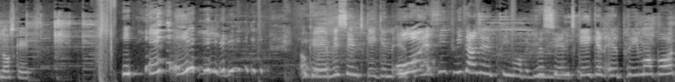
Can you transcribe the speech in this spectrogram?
Los geht's. Okay, wir sind gegen El, Oh, es sieht wieder eine Primo, aber die wir sind gegen El Primo Bot.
